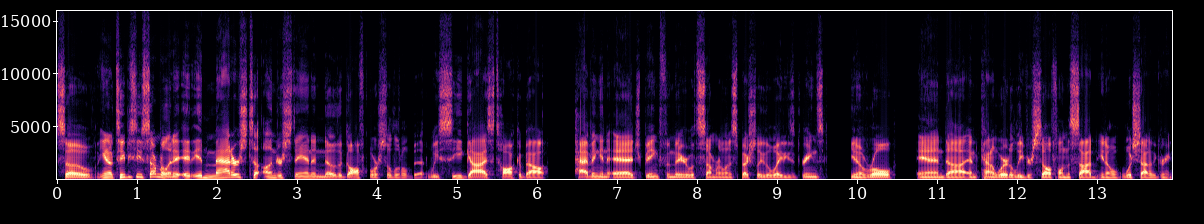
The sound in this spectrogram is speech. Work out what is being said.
So, you know, TPC Summerlin, it, it matters to understand and know the golf course a little bit. We see guys talk about having an edge, being familiar with Summerlin, especially the way these greens, you know, roll and uh, and kind of where to leave yourself on the side, you know, which side of the green.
